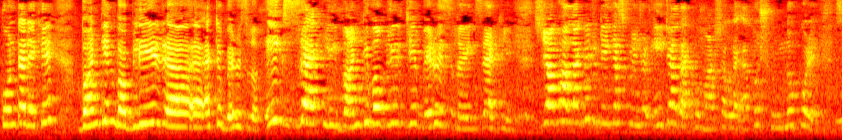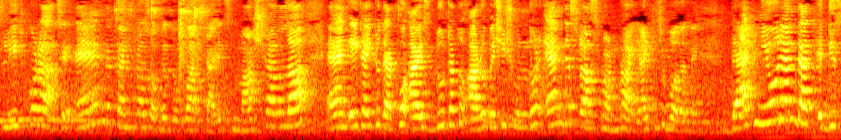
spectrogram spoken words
কোনটা রেখে বান্টিন বাবলির একটা বের হয়েছিল। এক্স্যাক্টলি বান্টি বাবলির যে বের হয়েছিল এক্স্যাক্টলি যা ভালো লাগবে এইটা দেখো, মাশাআল্লাহ, এত সুন্দর করে স্লিট করা আছে। And the off the dupatta and এইটা একটু দেখো আইস ব্লুটা তো আরও বেশি সুন্দর এন্ড দিস রাসমান ভাই, আর কিছু বলার নেই। That nude and that this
